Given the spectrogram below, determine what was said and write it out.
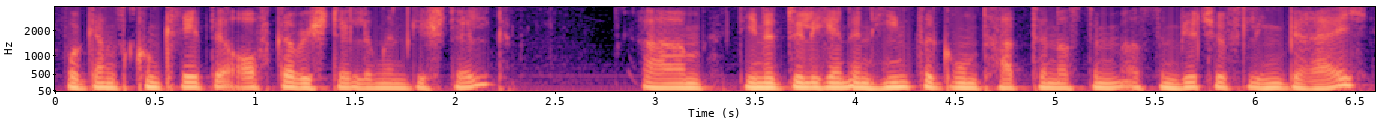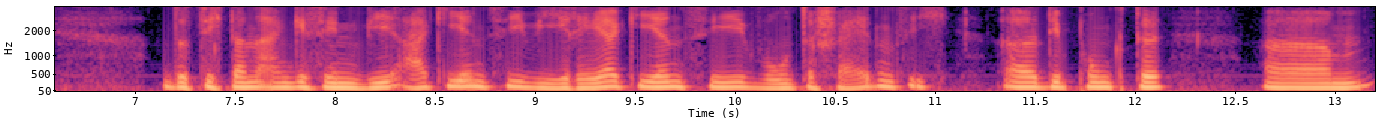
vor ganz konkrete Aufgabestellungen gestellt, ähm, die natürlich einen Hintergrund hatten aus dem, aus dem wirtschaftlichen Bereich und hat sich dann angesehen, wie agieren sie, wie reagieren sie, wo unterscheiden sich äh, die Punkte. Ähm,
